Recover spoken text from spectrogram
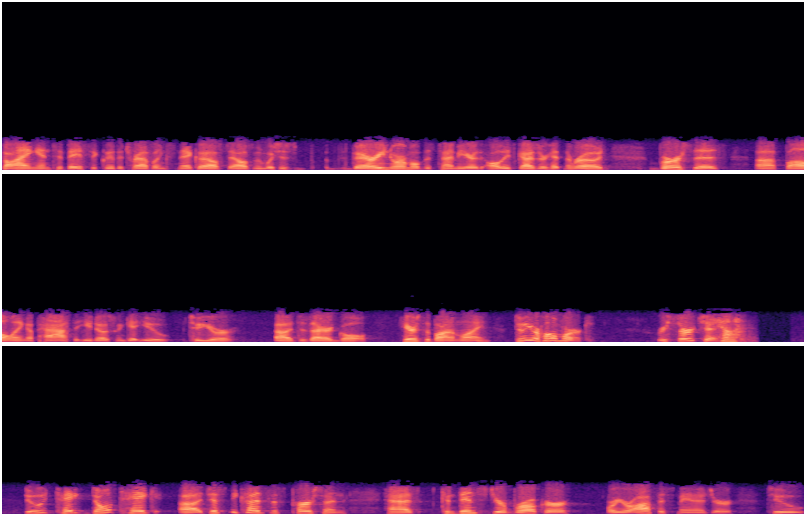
buying into basically the traveling snake oil salesman, which is very normal this time of year. All these guys are hitting the road, versus uh, following a path that you know is going to get you to your uh, desired goal. Here's the bottom line: do your homework, research it. Yeah. Do take don't take uh, just because this person has convinced your broker or your office manager to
